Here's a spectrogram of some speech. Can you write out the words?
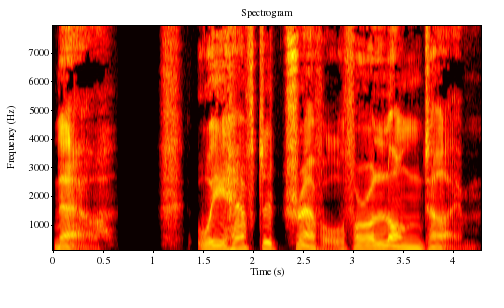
Now, we have to travel for a long time,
